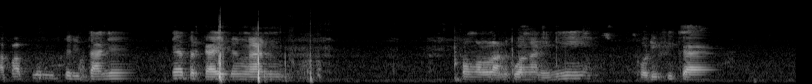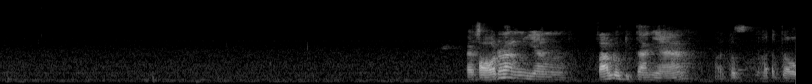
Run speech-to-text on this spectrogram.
Apa pun ceritanya ya, terkait dengan pengelolaan keuangan ini kodifikasi. Orang yang selalu ditanya atau atau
